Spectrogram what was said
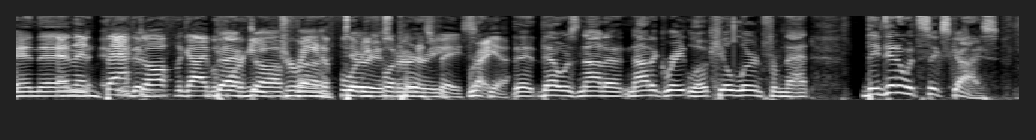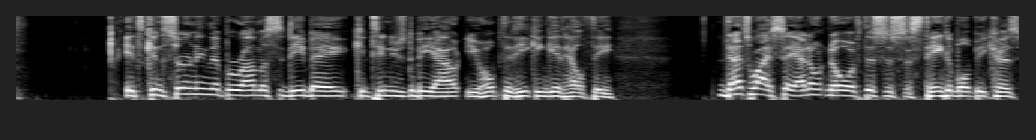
and then And then backed off the guy before he off, drained uh, a 40 Darius footer in his face. Right. Yeah. That, that was not a not a great look. He'll learn from that. They did it with six guys. It's concerning that Bourama Sidibe continues to be out. You hope that he can get healthy. That's why I say I don't know if this is sustainable because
